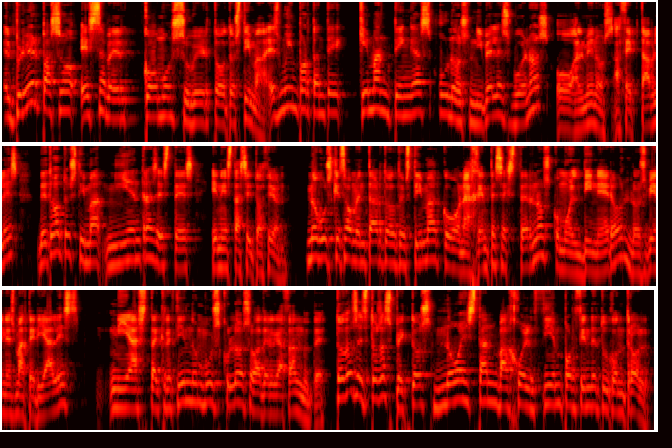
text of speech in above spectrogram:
El primer paso es saber cómo subir tu autoestima. Es muy importante que mantengas unos niveles buenos o al menos aceptables de tu autoestima mientras estés en esta situación. No busques aumentar tu autoestima con agentes externos como el dinero, los bienes materiales, ni hasta creciendo músculos o adelgazándote. Todos estos aspectos no están bajo el 100% de tu control.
